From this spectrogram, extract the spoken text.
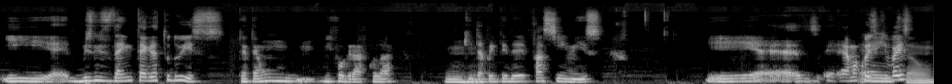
e é, business design integra tudo isso. Tem até um infográfico lá Uhum. que dá pra entender facinho isso. E é, é uma coisa É, que vai então.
